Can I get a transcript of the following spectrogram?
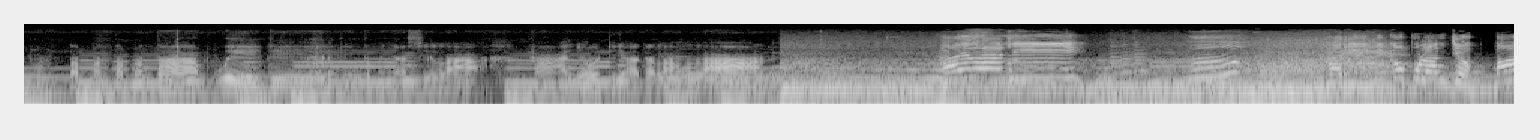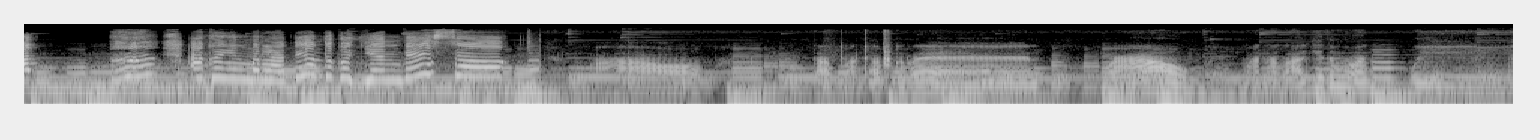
Mantap mantap mantap. Wih deh, ini temennya Sila. Tayo dia adalah Lan. Hai Lani. Hah? Hari ini kau pulang cepat? Aku ingin berlatih untuk ujian besok. Wow, mantap mantap keren. Wow, mana lagi teman-teman? Wih,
